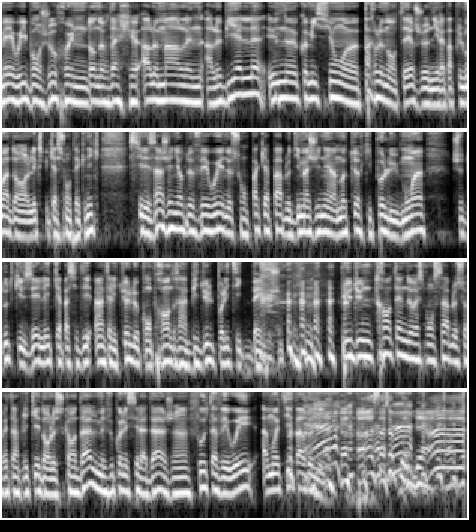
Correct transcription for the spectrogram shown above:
Mais oui, bonjour, une donderdag allemaal en alle biel, une commission euh, parlementaire. Je n'irai pas plus loin dans l'explication technique. Si les ingénieurs de VW ne sont pas capables d'imaginer un moteur qui pollue moins, je doute qu'ils aient les capacités intellectuelles de comprendre un bidule politique belge. plus d'une trentaine de responsables seraient impliqués dans le scandale, mais vous connaissez l'adage, hein, faute à VW, à moitié pardonnée. Ah, ça j'applaudis bien. Ah,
